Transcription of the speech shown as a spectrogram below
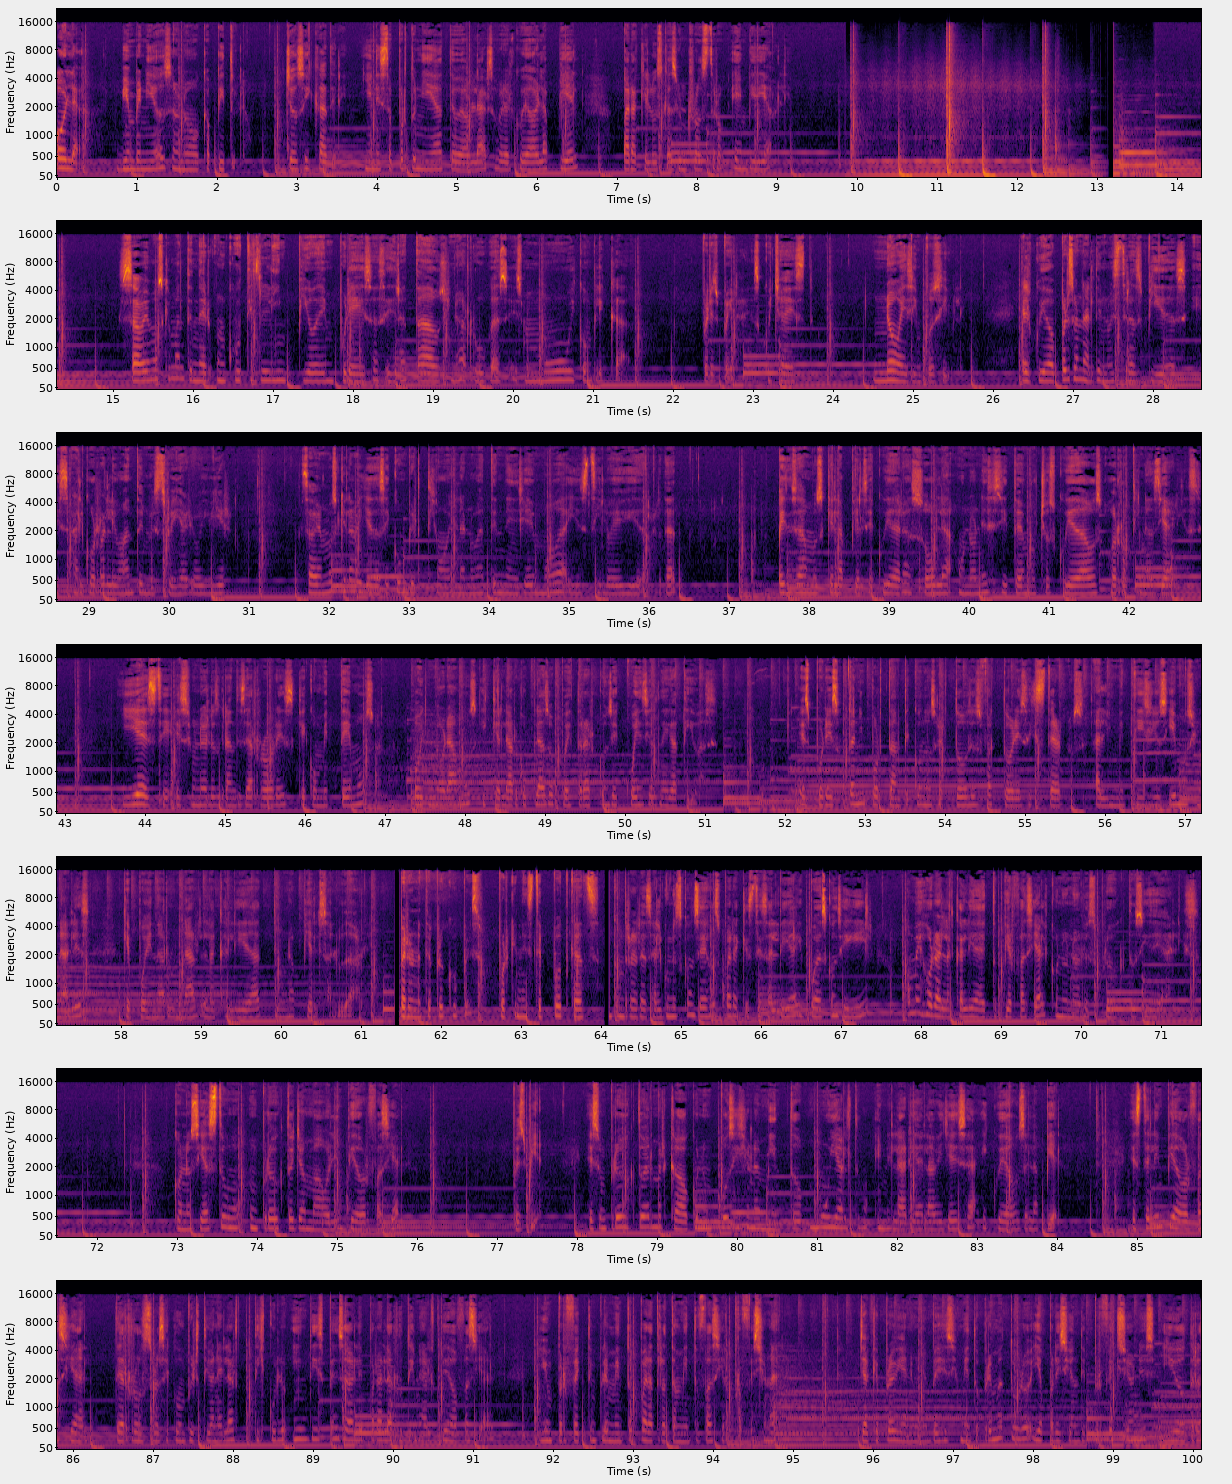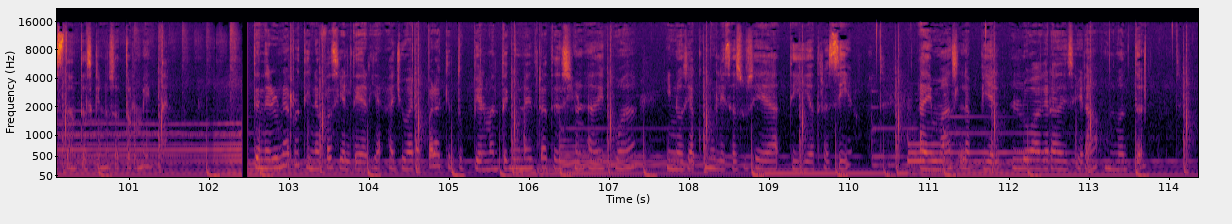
Hola, bienvenidos a un nuevo capítulo. Yo soy Katherine y en esta oportunidad te voy a hablar sobre el cuidado de la piel para que luzcas un rostro envidiable. Sabemos que mantener un cutis limpio de impurezas, hidratado, sin arrugas es muy complicado. Pero espera, escucha esto. No es imposible. El cuidado personal de nuestras vidas es algo relevante en nuestro diario vivir. Sabemos que la belleza se convirtió en la nueva tendencia de moda y estilo de vida, ¿verdad? Pensamos que la piel se cuidará sola o no necesita de muchos cuidados o rutinas diarias. Y este es uno de los grandes errores que cometemos o ignoramos y que a largo plazo puede traer consecuencias negativas. Es por eso tan importante conocer todos esos factores externos, alimenticios y emocionales que pueden arruinar la calidad de una piel saludable. Pero no te preocupes, porque en este podcast encontrarás algunos consejos para que estés al día y puedas conseguir o mejorar la calidad de tu piel facial con uno de los productos ideales. ¿Conocías tú un producto llamado limpiador facial? Pues bien, es un producto del mercado con un posicionamiento muy alto en el área de la belleza y cuidados de la piel. Este limpiador facial de rostro se convirtió en el artículo indispensable para la rutina del cuidado facial y un perfecto implemento para tratamiento facial profesional, ya que previene un envejecimiento prematuro y aparición de imperfecciones y otras tantas que nos atormentan. Tener una rutina facial diaria ayudará para que tu piel mantenga una hidratación adecuada y no se acumule esa suciedad día tras día. Además, la piel lo agradecerá un montón,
